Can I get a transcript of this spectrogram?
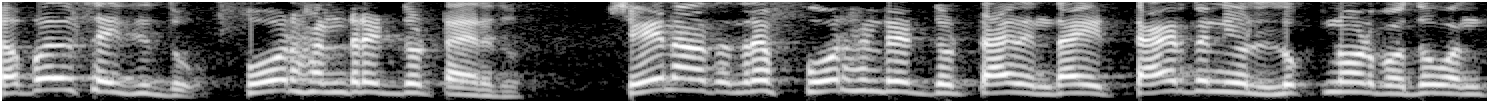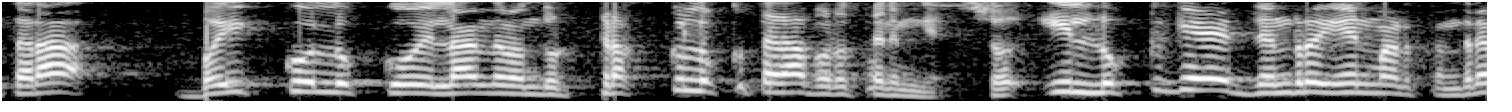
ಡಬಲ್ ಸೈಜ್ ಇದ್ದು ಫೋರ್ ಹಂಡ್ರೆಡ್ದು ಟೈರ್ ಇದು. ಸೊ ಏನಾಗುತ್ತಂದ್ರೆ ಫೋರ್ ಹಂಡ್ರೆಡ್ ಟೈರಿಂದ ಈ ಟೈರ್ದು ನೀವು ಲುಕ್ ನೋಡ್ಬೋದು, ಒಂಥರ ಬೈಕು ಲುಕ್ಕು, ಇಲ್ಲಾಂದ್ರೆ ಒಂದು ಟ್ರಕ್ ಲುಕ್ ಥರ ಬರುತ್ತೆ ನಿಮಗೆ. ಸೊ ಈ ಲುಕ್ಗೆ ಜನರು ಏನು ಮಾಡ್ತಂದ್ರೆ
